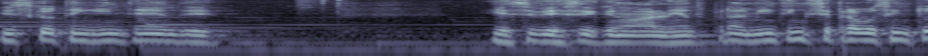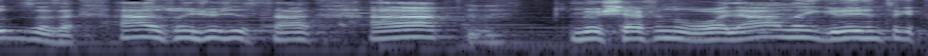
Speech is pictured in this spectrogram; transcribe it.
Isso que eu tenho que entender. Esse versículo é um alento para mim, tem que ser para você em todas as áreas. Ah, eu sou injustiçado. Ah, meu chefe não olha. Ah, na igreja não sei o quê.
